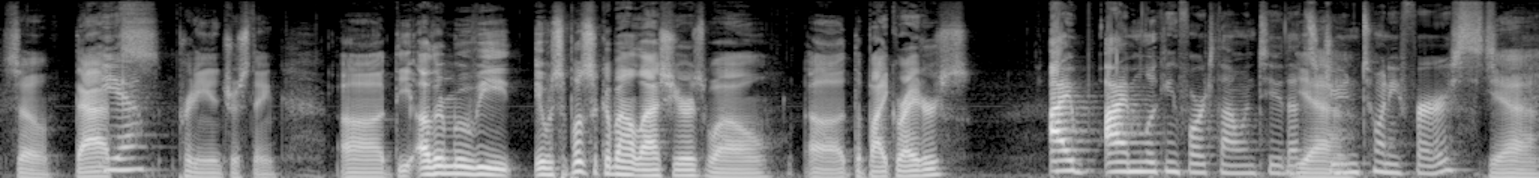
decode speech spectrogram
So that's Yeah. pretty interesting. Uh, the other movie, it was supposed to come out last year as well. Uh, the Bike Riders. I i'm looking forward to that one too that's Yeah. june 21st Yeah.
